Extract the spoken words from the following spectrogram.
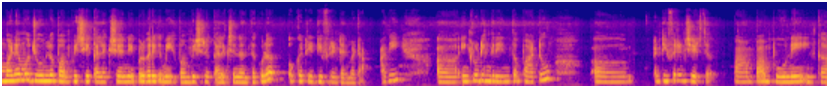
మనము జూన్లో పంపించే కలెక్షన్ ఇప్పటివరకు మీకు పంపించిన కలెక్షన్ అంతా కూడా ఒకటి డిఫరెంట్ అనమాట అది ఇంక్లూడింగ్ గ్రీన్తో పాటు different shades palm palm Pune ఇంకా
